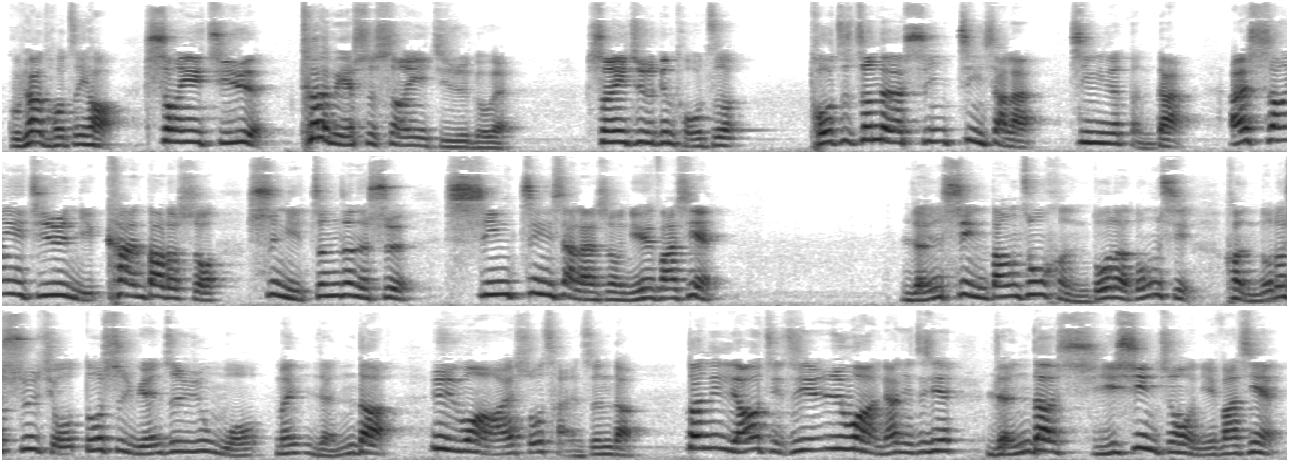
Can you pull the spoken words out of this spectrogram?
股票投资也好，商业机遇，特别是商业机遇，各位，商业机遇跟投资。投资真的要心静下来，静静的等待。而商业机遇你看到的时候，是你真正的是心静下来的时候，你会发现，人性当中很多的东西，很多的需求都是源自于我们人的欲望而所产生的。当你了解这些欲望，了解这些人的习性之后，你会发现，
